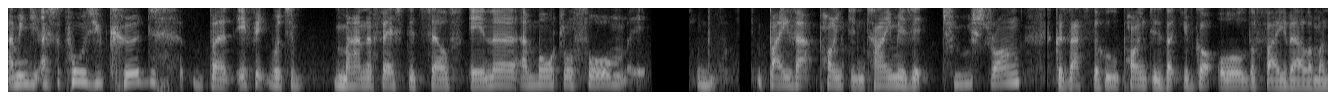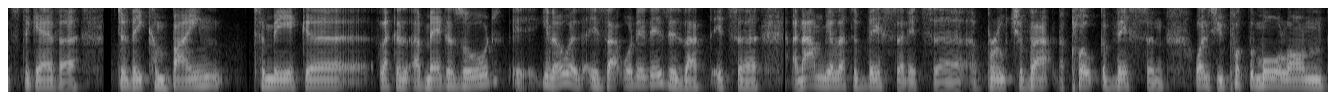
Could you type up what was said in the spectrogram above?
I mean, I suppose you could, but if it were to manifest itself in a, a mortal form, by that point in time, is it too strong? Because that's the whole point: is that you've got all the five elements together. Do they combine to make a like a, a megazord you know is that what it is is that it's a an amulet of this and it's a, a brooch of that and a cloak of this and once you put them all on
